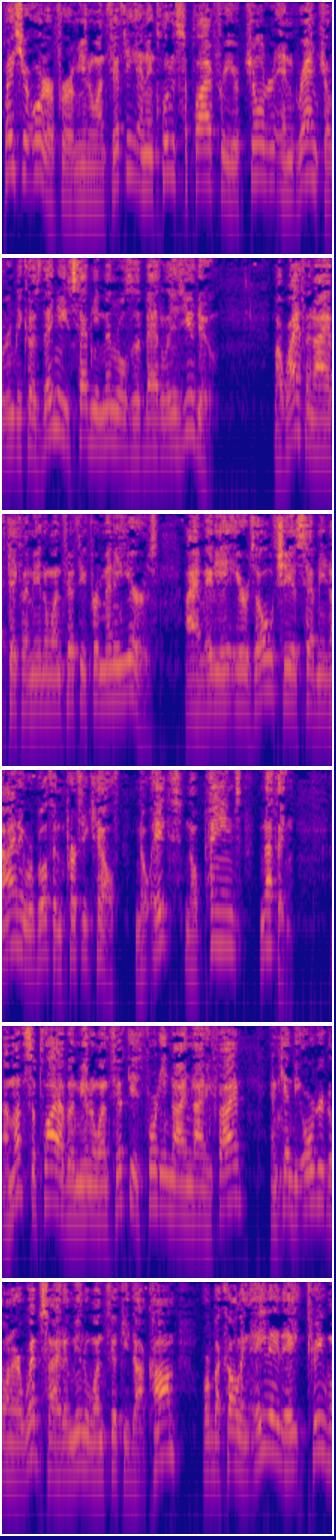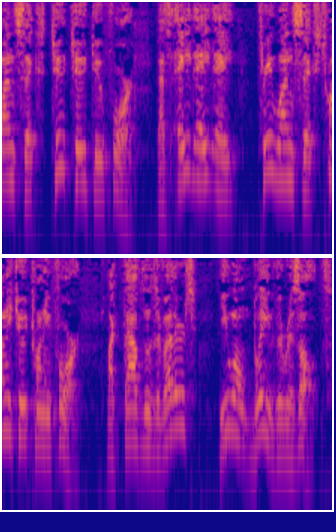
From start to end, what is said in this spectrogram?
Place your order for Immuno 150 and include a supply for your children and grandchildren because they need 70 minerals as badly as you do. My wife and I have taken Immuno 150 for many years. I am 88 years old, she is 79, and we're both in perfect health. No aches, no pains, nothing. A month's supply of Immuno 150 is $49.95 and can be ordered on our website, immuno150.com, or by calling 888-316-2224. That's 888-316-2224. Like thousands of others, you won't believe the results.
